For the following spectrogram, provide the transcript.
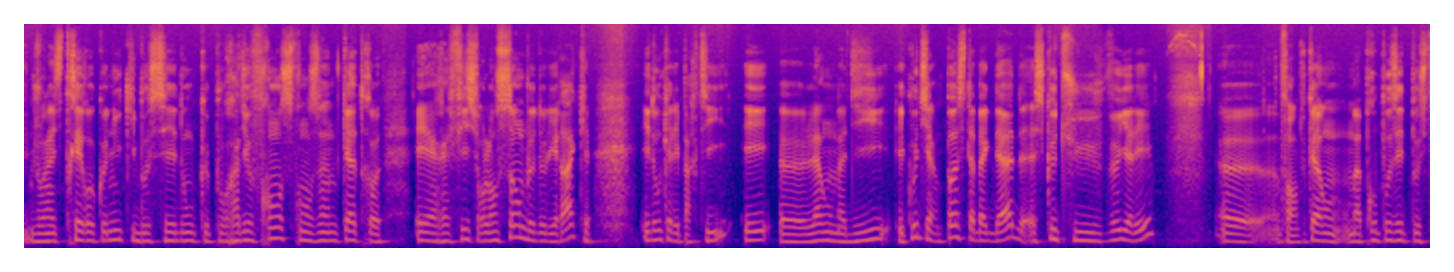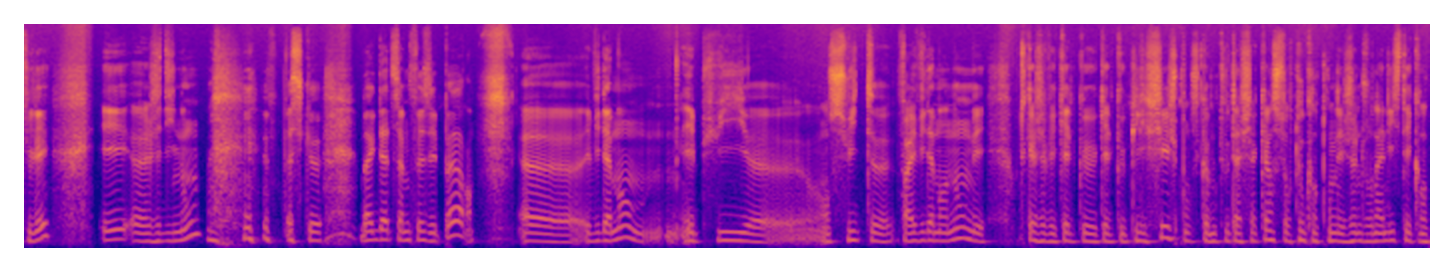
une journaliste très reconnue qui bossait donc pour Radio France, France 24 et RFI sur l'ensemble de l'Irak. Et donc elle est partie. Et là, on m'a dit écoute, il y a un poste à Bagdad, est-ce que tu veux y aller? Enfin, en tout cas, on, m'a proposé de postuler. Et j'ai dit non, parce que Bagdad, ça me faisait peur, évidemment. Et puis. Euh, ensuite, euh, enfin évidemment non, mais en tout cas j'avais quelques, quelques clichés, je pense comme tout à chacun, surtout quand on est jeune journaliste et quand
